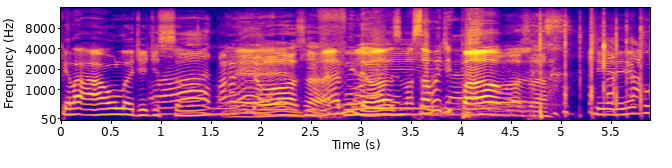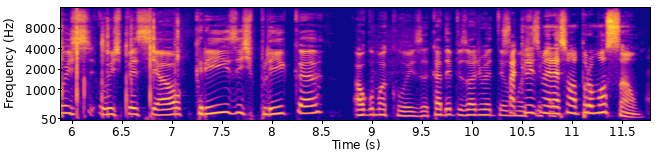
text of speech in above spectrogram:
pela aula de edição. Ah, é? Maravilhosa. É, Maravilhosa. foi- Uma salva de palmas. Queremos o especial Cris explica alguma coisa. Cada episódio vai ter Essa uma Cris merece uma promoção.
